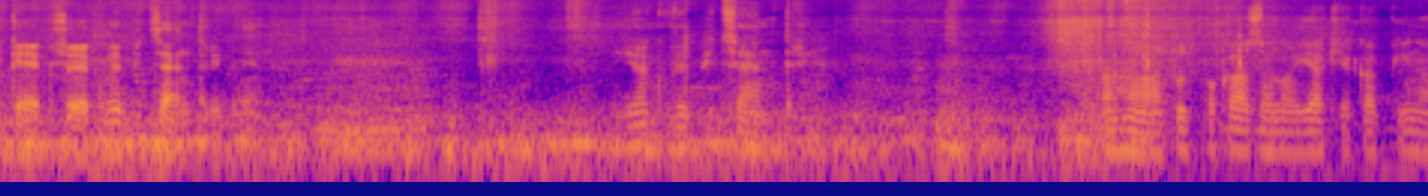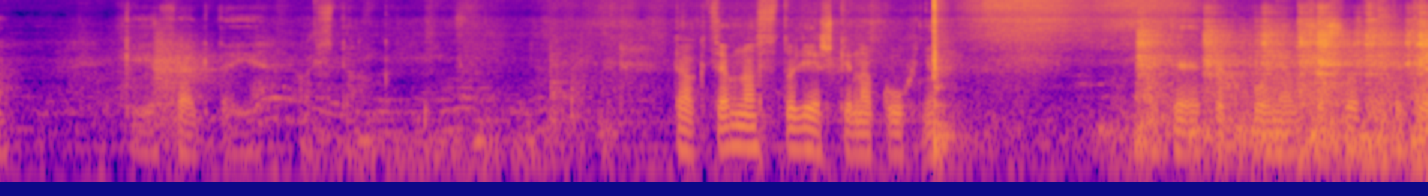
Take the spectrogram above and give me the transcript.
Таке як все, як в епіцентрі, блін. Як в епіцентрі. Ага, тут показано, як яка піна, який ефект дає. Ось так. Так, це в нас столешки на кухню. Я так поняв, що це таке,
